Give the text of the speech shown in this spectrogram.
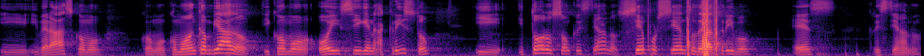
y, verás cómo, cómo, han cambiado y cómo hoy siguen a Cristo y, todos son cristianos. 100% de la tribu es cristiano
